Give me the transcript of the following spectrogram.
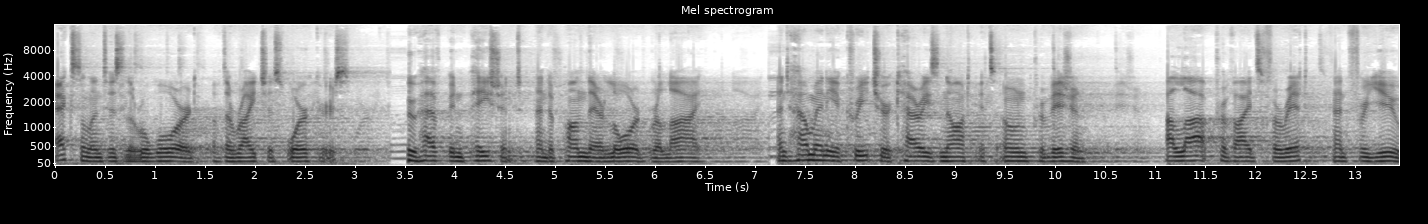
Excellent is the reward of the righteous workers, who have been patient and upon their Lord rely. And how many a creature carries not its own provision? Allah provides for it and for you,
